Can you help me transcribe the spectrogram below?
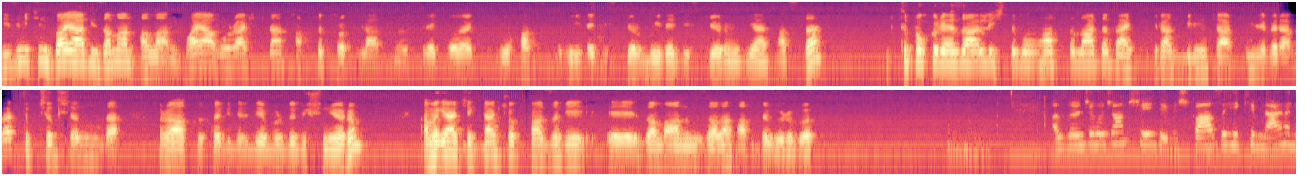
bizim için bayağı bir zaman alan, bayağı uğraştıran hasta profili aslında sürekli olarak bu hasta bu ilacı istiyorum, bu ilacı istiyorum diyen hasta. Tıp okuryazarlığı işte bu hastalarda belki biraz bilinç artımıyla beraber tıp çalışanını da rahatlatabilir diye burada düşünüyorum. Ama gerçekten çok fazla bir e, zamanımızı alan hasta grubu. Az önce hocam şey demiş, bazı hekimler hani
